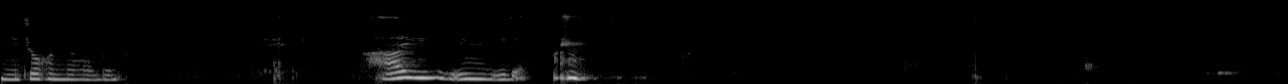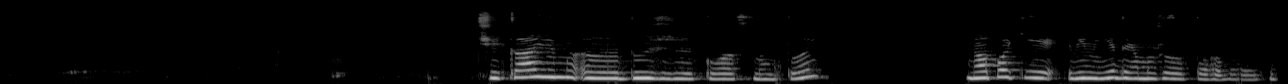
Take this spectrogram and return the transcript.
Нічого не робимо. Хай він їде. Чекаємо е, дуже класно той. Ну а поки він їде, я можу поговорити.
